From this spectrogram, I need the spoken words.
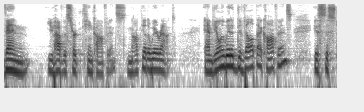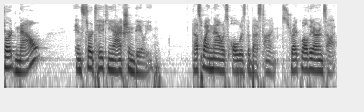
then you have the certainty and confidence, not the other way around. And the only way to develop that confidence is to start now and start taking action daily. That's why now is always the best time. Strike while the iron's hot.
